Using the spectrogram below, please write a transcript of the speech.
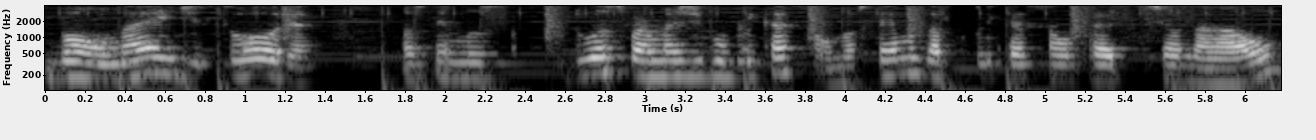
Bom, na editora, nós temos duas formas de publicação. Nós temos a publicação tradicional,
